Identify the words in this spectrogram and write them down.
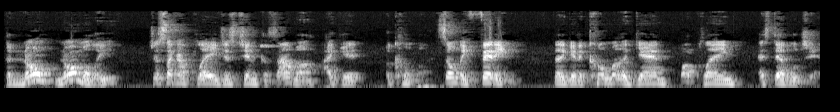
the norm- normally, just like I play just Jin Kazama, I get Akuma. It's only fitting that I get Akuma again while playing as Devil Jin.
